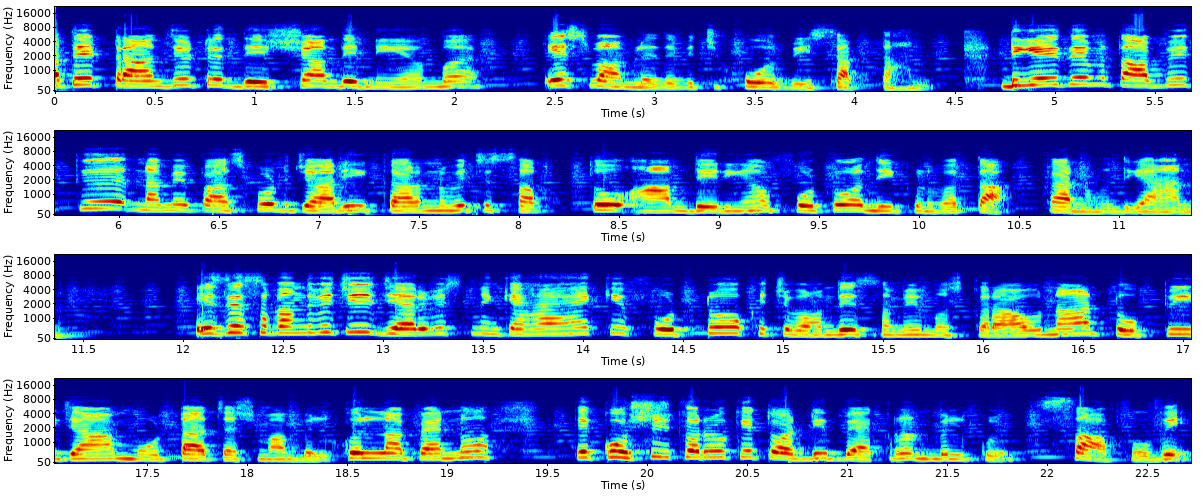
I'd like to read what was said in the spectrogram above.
ਅਤੇ ਟ੍ਰਾਂਜ਼ਿਟ ਦੇਸ਼ਾਂ ਦੇ ਨਿਯਮ ਇਸ ਮਾਮਲੇ ਦੇ ਵਿੱਚ ਹੋਰ ਵੀ ਸਖਤ ਹਨ। ਡੀਏ ਦੇ ਮੁਤਾਬਿਕ ਨਵੇਂ ਪਾਸਪੋਰਟ ਜਾਰੀ ਕਰਨ ਵਿੱਚ ਸਭ ਤੋਂ ਆਮ ਦੇਰੀਆਂ ਫੋਟੋਆਂ ਦੀ ਗੁਣਵੱਤਾ ਕਾਰਨ ਹੁੰਦੀਆਂ ਹਨ। ਇਸ ਦੇ ਸਬੰਧ ਵਿੱਚ ਜੈਰਵਿਸ ਨੇ ਕਿਹਾ ਹੈ ਕਿ ਫੋਟੋ ਖਿਚਵਾਉਂਦੇ ਸਮੇਂ ਮੁਸਕਰਾਓ ਨਾ, ਟੋਪੀ ਜਾਂ ਮੋਟਾ ਚਸ਼ਮਾ ਬਿਲਕੁਲ ਨਾ ਪਹਿਨੋ ਤੇ ਕੋਸ਼ਿਸ਼ ਕਰੋ ਕਿ ਤੁਹਾਡੀ ਬੈਕਗ੍ਰਾਉਂਡ ਬਿਲਕੁਲ ਸਾਫ਼ ਹੋਵੇ।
